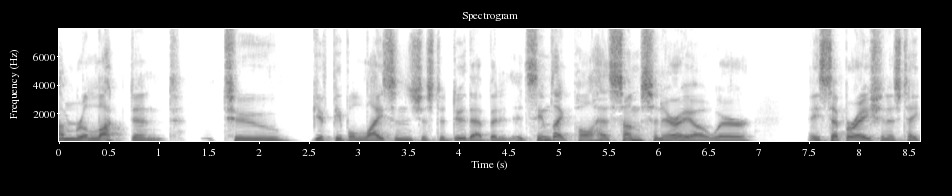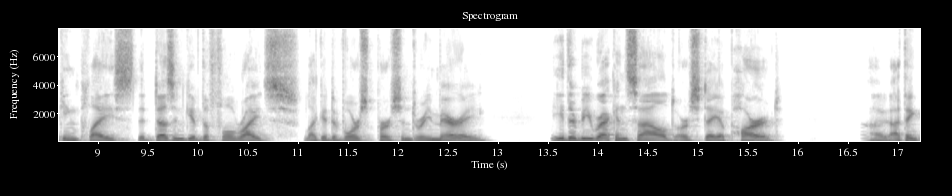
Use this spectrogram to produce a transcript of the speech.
I'm reluctant to give people license just to do that. But it, it seems like Paul has some scenario where a separation is taking place that doesn't give the full rights, like a divorced person, to remarry, either be reconciled or stay apart. Uh, I think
